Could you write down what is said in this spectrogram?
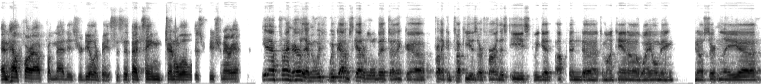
and how far out from that is your dealer base? Is it that same general distribution area? Yeah, primarily. I mean, we've we've got them scattered a little bit. I think uh, probably Kentucky is our farthest east. We get up into to Montana, Wyoming. You know, certainly, uh,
